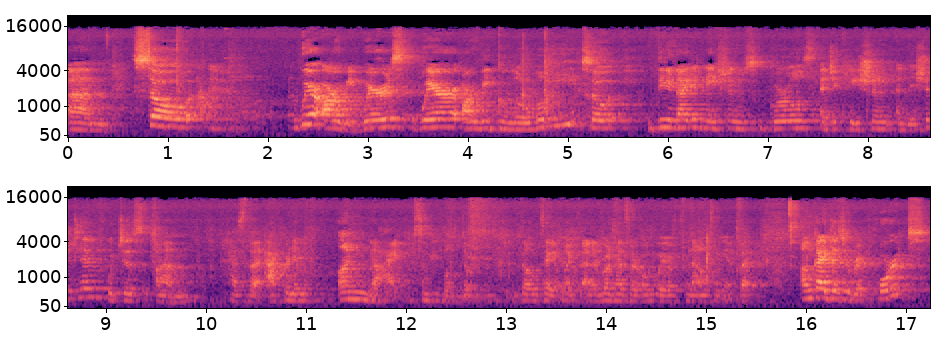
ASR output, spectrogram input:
Um, so where are we? Where's where are we globally? So the United Nations Girls Education Initiative, which is um, has the acronym UNGEI. Some people don't don't say it like that. Everyone has their own way of pronouncing it. But UNGEI does a report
